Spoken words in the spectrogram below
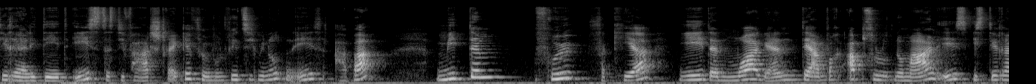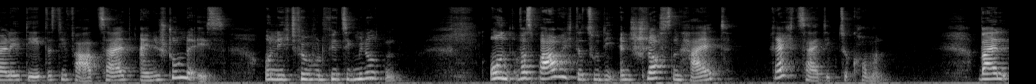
Die Realität ist, dass die Fahrtstrecke 45 Minuten ist, aber mit dem Frühverkehr jeden Morgen, der einfach absolut normal ist, ist die Realität, dass die Fahrzeit eine Stunde ist und nicht 45 Minuten. Und was brauche ich dazu? Die Entschlossenheit, rechtzeitig zu kommen. Weil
